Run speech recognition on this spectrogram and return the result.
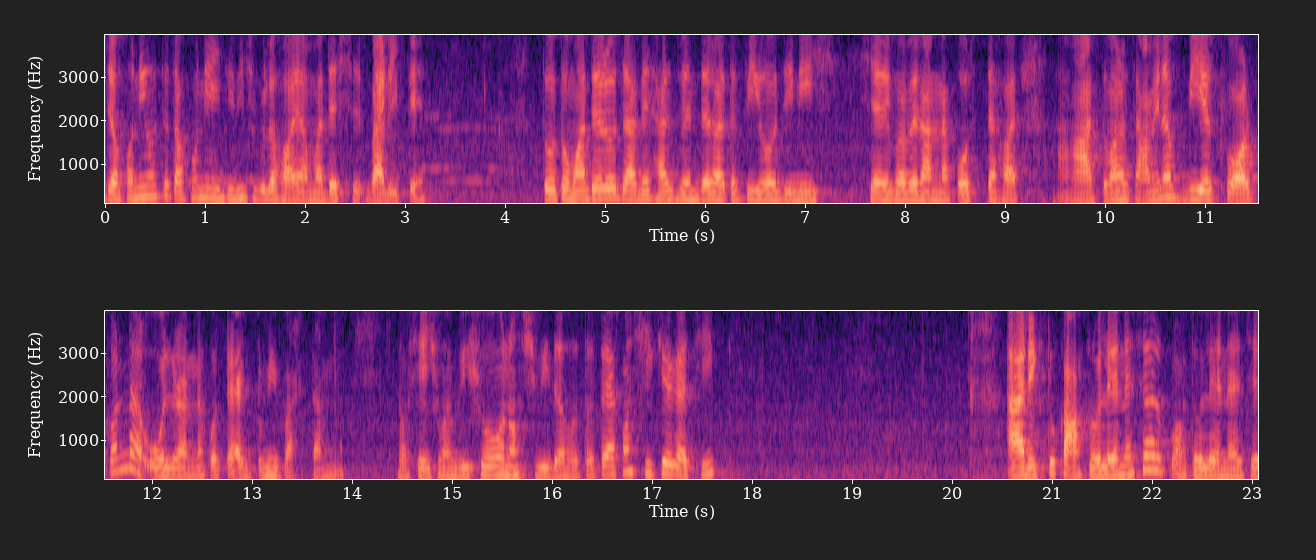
যখনই হতো তখনই এই জিনিসগুলো হয় আমাদের বাড়িতে। তো তোমাদেরও যাদের হাজব্যান্ডদের হয়তো প্রিয় জিনিস সেইভাবে রান্না করতে হয়। আর তোমার হচ্ছে, আমি না বিয়ের পর পর না ওল রান্না করতে একদমই পারতাম না। তো সেই সময় ভীষণ অসুবিধা হতো। তো এখন শিখে গেছি। আর একটু কাঁকরোল এনেছে আর পটল এনেছে।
